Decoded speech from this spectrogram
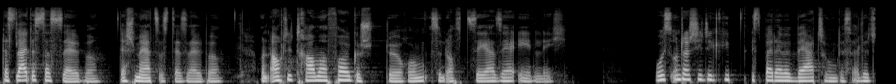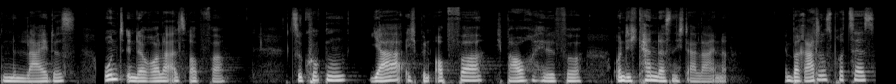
das Leid ist dasselbe, der Schmerz ist derselbe und auch die Traumafolgestörungen sind oft sehr, sehr ähnlich. Wo es Unterschiede gibt, ist bei der Bewertung des erlittenen Leides und in der Rolle als Opfer. Zu gucken, ja, ich bin Opfer, ich brauche Hilfe und ich kann das nicht alleine. Im Beratungsprozess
